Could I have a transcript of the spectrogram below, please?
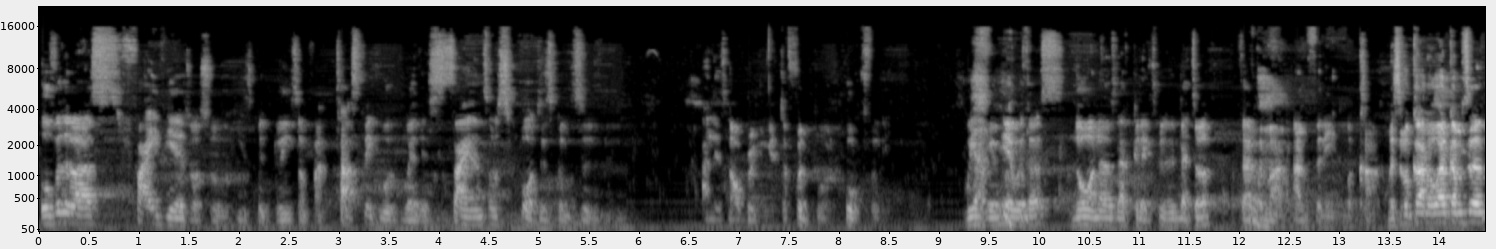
over the last five years or so, he's been doing some fantastic work where the science of sport is concerned, and is now bringing it to football, hopefully. We have him here with us. No one else that could explain it better than the man, Anthony Marcano. Mr. Marcano, welcome, sir.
